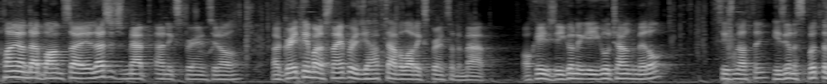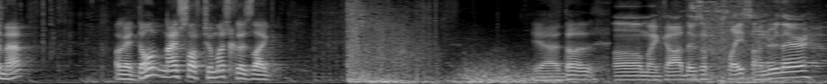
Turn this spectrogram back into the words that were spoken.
planted on that bomb site. That's just map unexperience, you know. A great thing about a sniper is you have to have a lot of experience on the map. Okay, so you're gonna eagle challenge middle. Sees nothing. He's gonna split the map. Okay, don't knife soft too much because like. Yeah, don't. Oh my god, there's a place under there.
